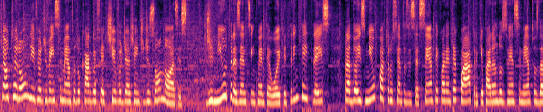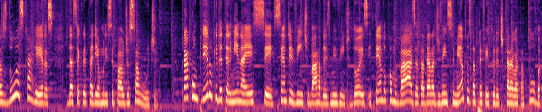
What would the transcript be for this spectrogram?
que alterou o nível de vencimento do cargo efetivo de agente de zoonoses, de R$ 1.358,33 para R$ 2.460,44, equiparando os vencimentos das duas carreiras da Secretaria Municipal de Saúde. Para cumprir o que determina a EC 120-2022 e tendo como base a tabela de vencimentos da Prefeitura de Caraguatatuba,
